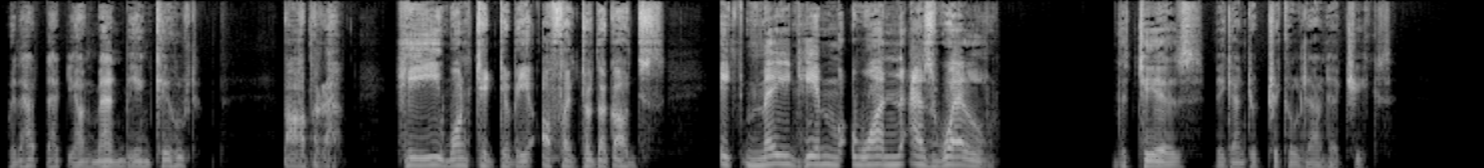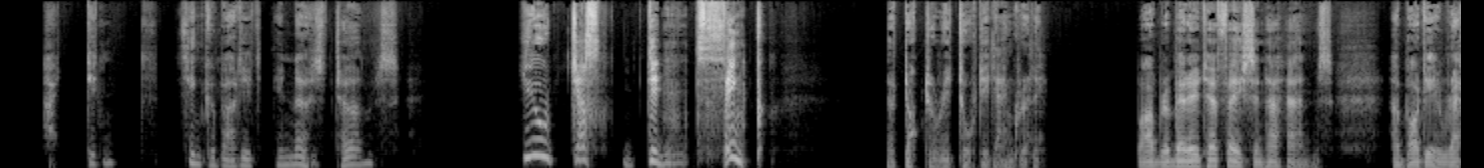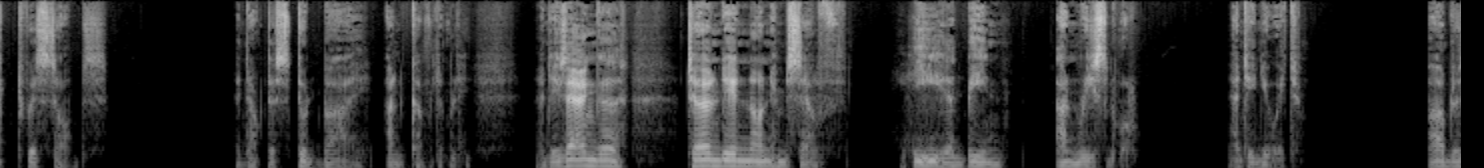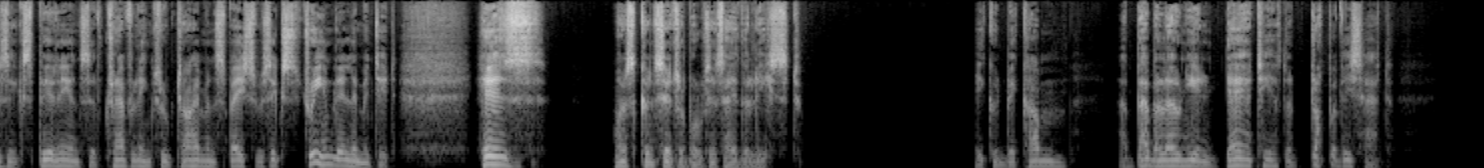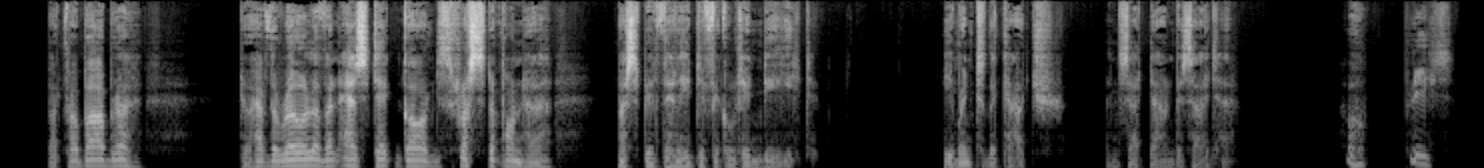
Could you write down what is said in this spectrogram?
without that young man being killed. Barbara, he wanted to be offered to the gods. It made him one as well. The tears began to trickle down her cheeks. I didn't think about it in those terms. You just didn't think, the doctor retorted angrily. Barbara buried her face in her hands, her body racked with sobs. The doctor stood by uncomfortably, and his anger turned in on himself. He had been unreasonable, and he knew it. Barbara's experience of travelling through time and space was extremely limited. His was considerable, to say the least. He could become a Babylonian deity at the drop of his hat. But for Barbara, to have the role of an Aztec god thrust upon her must be very difficult indeed. He went to the couch and sat down beside her. Oh, please,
